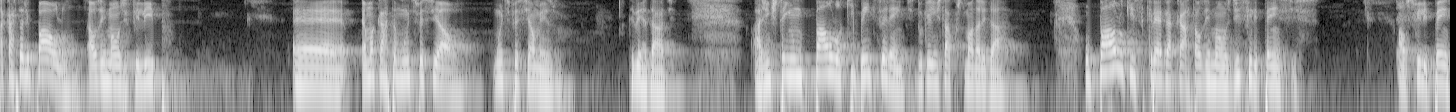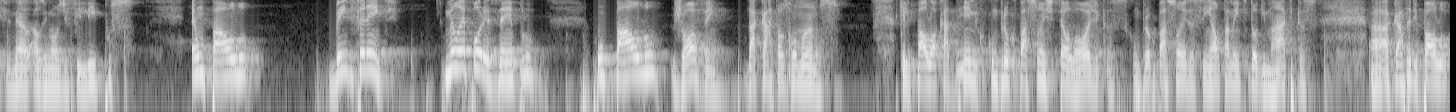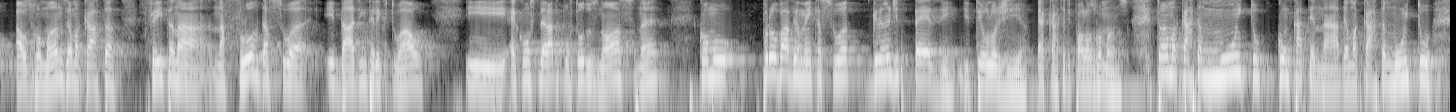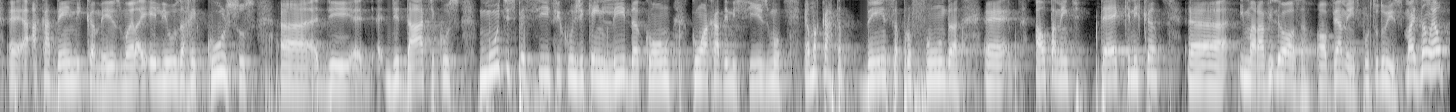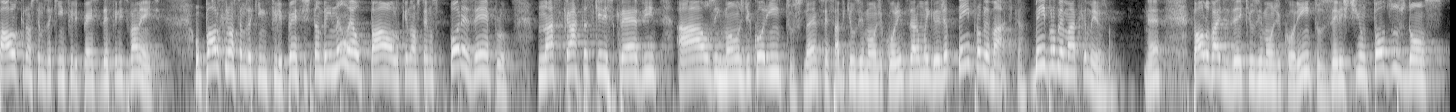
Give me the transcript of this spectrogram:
A carta de Paulo aos irmãos de Filipe é, é uma carta muito especial, muito especial mesmo, de verdade. A gente tem um Paulo aqui bem diferente do que a gente está acostumado a lidar. O Paulo que escreve a carta aos irmãos de Filipenses, aos Filipenses, né, aos irmãos de Filipos, é um Paulo bem diferente. Não é, por exemplo, o Paulo jovem da carta aos Romanos. Aquele Paulo acadêmico com preocupações teológicas, com preocupações assim altamente dogmáticas. A carta de Paulo aos Romanos é uma carta feita na, na flor da sua idade intelectual e é considerado por todos nós, né, como provavelmente a sua grande tese de teologia é a carta de Paulo aos Romanos. Então é uma carta muito concatenada, é uma carta muito é, acadêmica mesmo. Ela, ele usa recursos uh, de, didáticos muito específicos de quem lida com, com o academicismo. É uma carta densa, profunda, é, altamente técnica uh, e maravilhosa, obviamente, por tudo isso. Mas não é o Paulo que nós temos aqui em Filipenses, definitivamente. O Paulo que nós temos aqui em Filipenses também não é o Paulo que nós temos, por exemplo, nas cartas que ele escreve aos irmãos de Corintos. Né? Você sabe que os irmãos de Corintos eram uma igreja bem problemática, bem problemática mesmo. Né? Paulo vai dizer que os irmãos de Corintos eles tinham todos os dons.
